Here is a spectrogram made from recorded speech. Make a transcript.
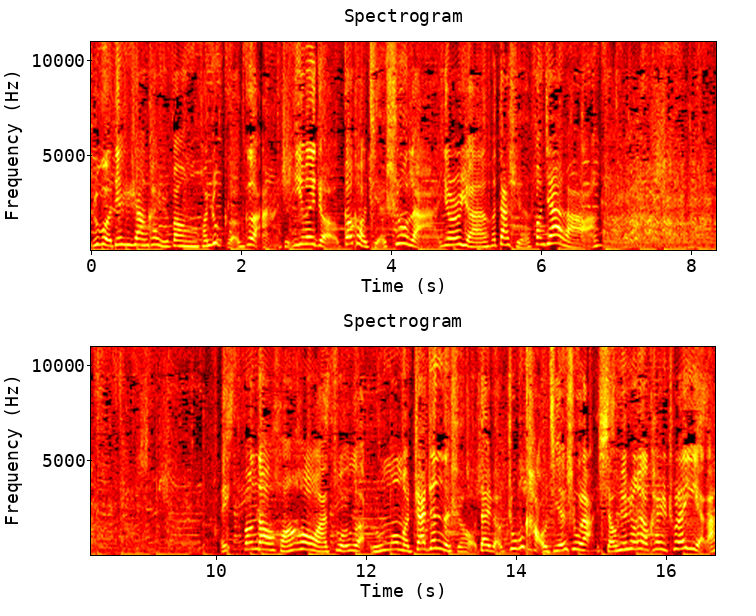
如果电视上开始放《还珠格格》啊，就意味着高考结束啦，幼儿园和大学放假啦。哎，放到皇后啊作恶，容嬷嬷扎针的时候，代表中考结束了，小学生要开始出来野了。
